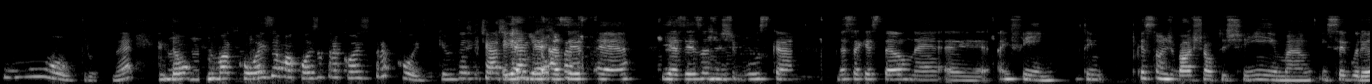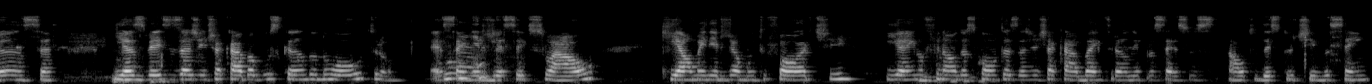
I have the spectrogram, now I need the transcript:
com o outro, né? Então, uhum. uma coisa é uma coisa, outra coisa é outra coisa. Que muita gente acha e, que é, e, às vezes, é. E às vezes a gente busca nessa questão, né? É, enfim, tem questão de baixa autoestima, insegurança. E às vezes a gente acaba buscando no outro essa uhum. energia sexual, que é uma energia muito forte. E aí, no final das contas, a gente acaba entrando em processos autodestrutivos sem,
